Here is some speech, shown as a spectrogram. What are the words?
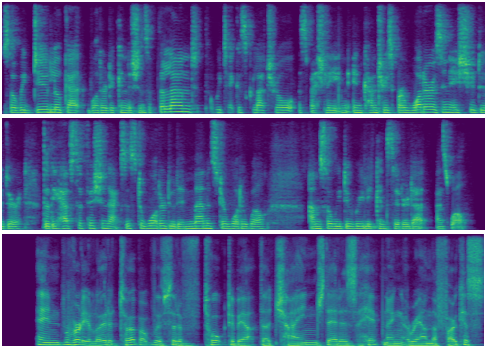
So we do look at what are the conditions of the land that we take as collateral, especially in, in countries where water is an issue. Do they do they have sufficient access to water? Do they manage their water well? Um, so we do really consider that as well. And we've already alluded to it, but we've sort of talked about the change that is happening around the focus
